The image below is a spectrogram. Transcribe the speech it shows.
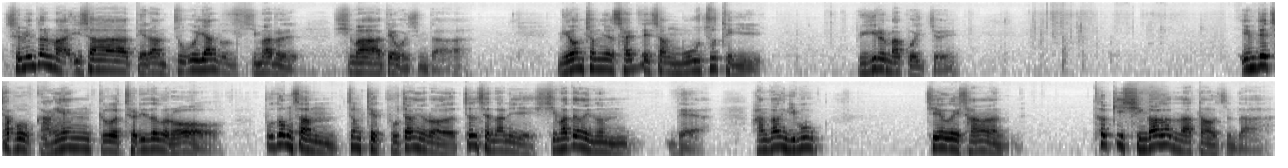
서민들만 이사 대란 주거 양극 심화를 심화되고 있습니다. 미혼 청년 40대 이상 무주택이 위기를 맞고 있죠. 임대차 법 강행 그 처리 등으로 부동산 정책 부장으로 전세난이 심화되고 있는데 한강 이북 지역의 상황은 특히 심각하게 나타났습니다.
